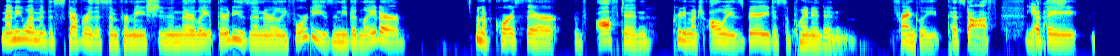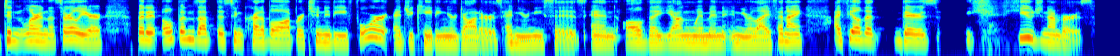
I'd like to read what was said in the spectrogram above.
many women discover this information in their late 30s and early 40s and even later. And of course, they're often pretty much always very disappointed and frankly pissed off yes. that they didn't learn this earlier but it opens up this incredible opportunity for educating your daughters and your nieces and all the young women in your life and i i feel that there's huge numbers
